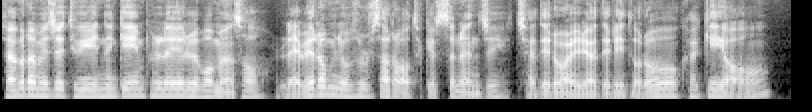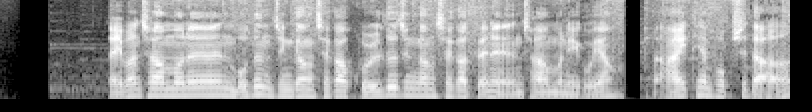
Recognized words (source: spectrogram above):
자 그럼 이제 뒤에 있는 게임 플레이를 보면서 레벨업 요술사를 어떻게 쓰는지 제대로 알려드리도록 할게요. 자 이번 차원문은 모든 증강체가 골드 증강체가 되는 차원문이고요. 자, 아이템 봅시다.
